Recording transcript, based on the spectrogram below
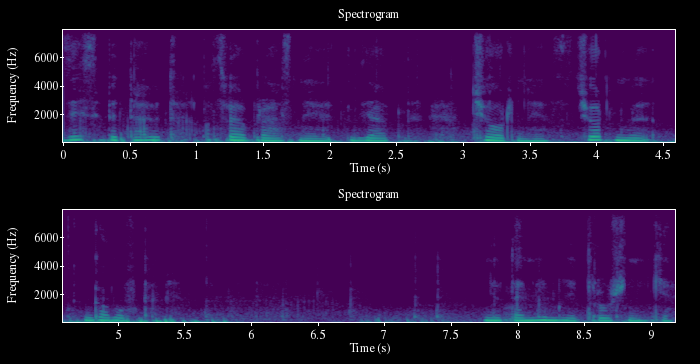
Здесь обитают своеобразные дятлы, черные, с черными головками. Неутомимые труженики.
